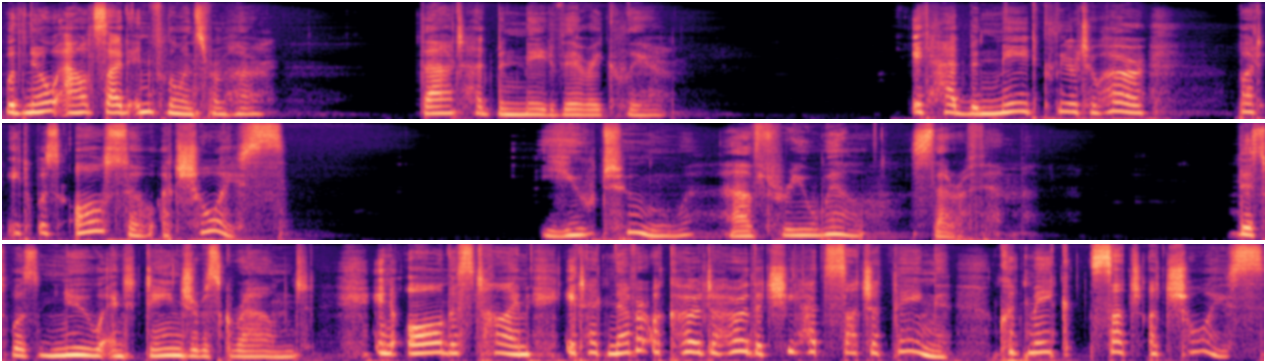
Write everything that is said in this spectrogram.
with no outside influence from her. That had been made very clear. It had been made clear to her, but it was also a choice. You too have free will, Seraphym. This was new and dangerous ground. In all this time, it had never occurred to her that she had such a thing, could make such a choice,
